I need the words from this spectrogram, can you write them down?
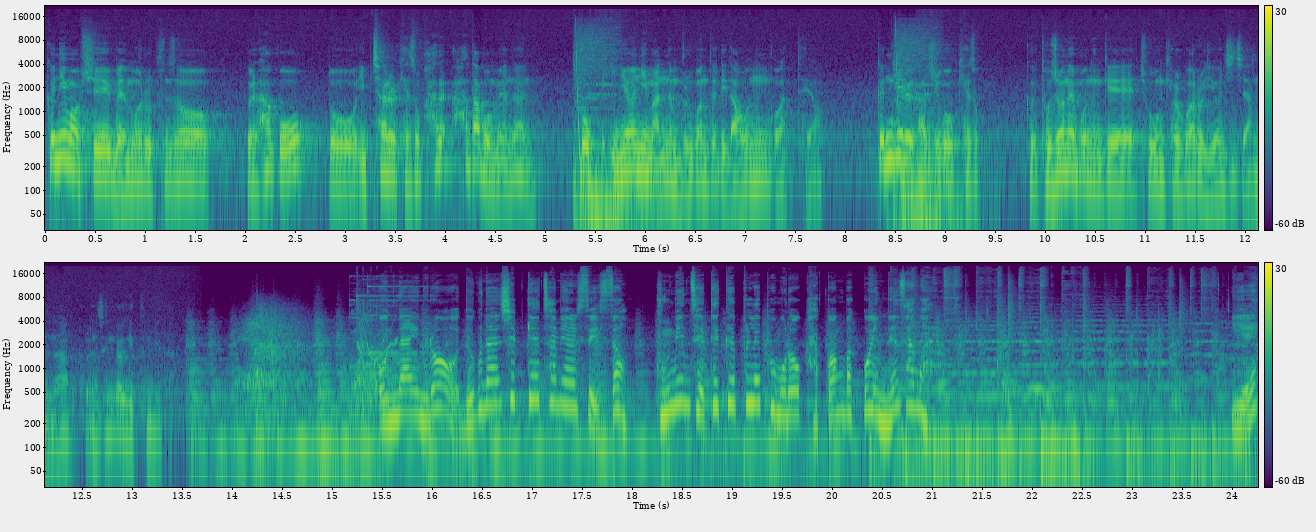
끊임없이 매물을 분석을 하고 또 입찰을 계속 하- 하다 보면은 꼭 인연이 맞는 물건들이 나오는 것 같아요. 끈기를 가지고 계속 그 도전해 보는 게 좋은 결과로 이어지지 않나 그런 생각이 듭니다. 온라인으로 누구나 쉽게 참여할 수 있어 국민 재테크 플랫폼으로 각광받고 있는 상황. 이에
